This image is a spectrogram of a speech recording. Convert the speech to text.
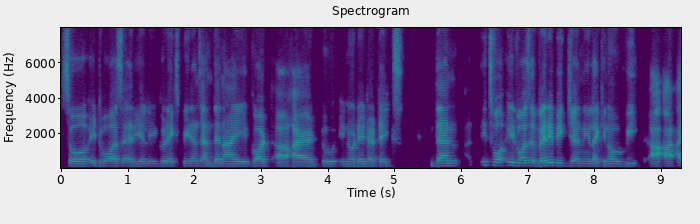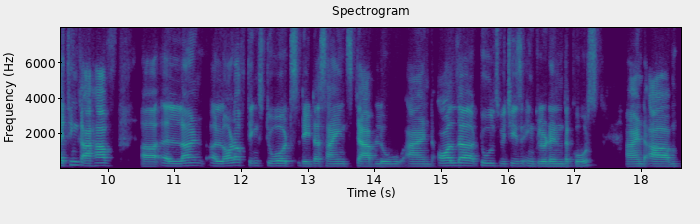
So it was a really good experience. And then I got uh, hired to Innodatatics. Then it's it was a very big journey. Like you know, we I, I think I have uh, learned a lot of things towards data science, Tableau, and all the tools which is included in the course. And um,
